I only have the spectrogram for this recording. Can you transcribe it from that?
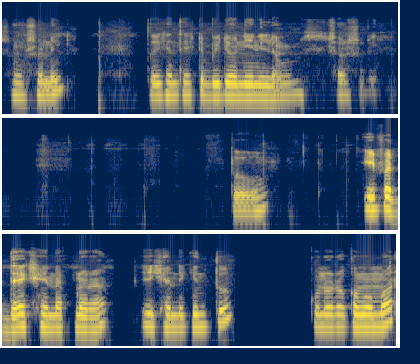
সমস্যা নেই। তো এখান থেকে একটা ভিডিও নিয়ে নিলাম আমি, সরাসরি। তো এবার দেখেন আপনারা এইখানে কিন্তু কোনো রকম আমার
